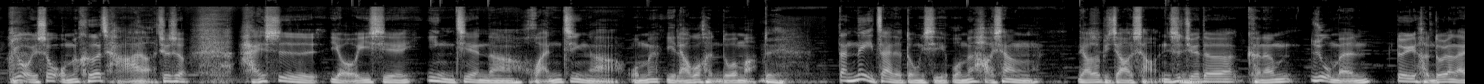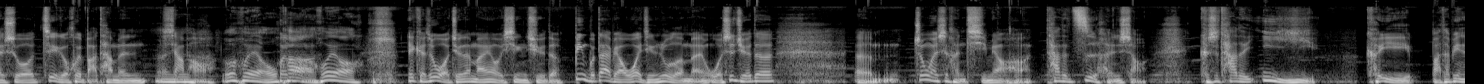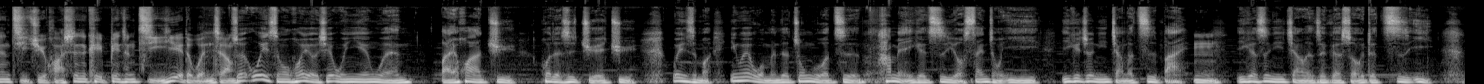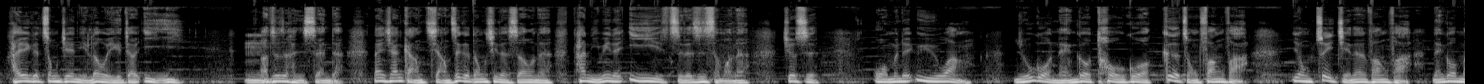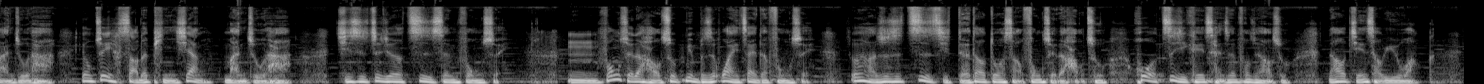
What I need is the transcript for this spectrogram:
因为有时候我们喝茶啊，就是还是有一些硬件啊、环境啊，我们也聊过很多嘛。对。但内在的东西，我们好像聊的比较少。你是觉得可能入门？对于很多人来说，这个会把他们吓跑。我会哦，我怕会哦。哎，可是我觉得蛮有兴趣的，并不代表我已经入了门。我是觉得，嗯、呃，中文是很奇妙哈，它的字很少，可是它的意义可以把它变成几句话，甚至可以变成几页的文章。所以为什么会有些文言文、白话句？或者是绝句，为什么？因为我们的中国字，它每一个字有三种意义，一个就是你讲的字白，嗯，一个是你讲的这个所谓的字义，还有一个中间你漏一个叫意义，嗯，啊，这是很深的。那你想讲讲这个东西的时候呢，它里面的意义指的是什么呢？就是我们的欲望，如果能够透过各种方法，用最简单的方法能够满足它，用最少的品相满足它，其实这就叫自身风水。嗯，风水的好处并不是外在的风水，最好就是自己得到多少风水的好处，或自己可以产生风水好处，然后减少欲望，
